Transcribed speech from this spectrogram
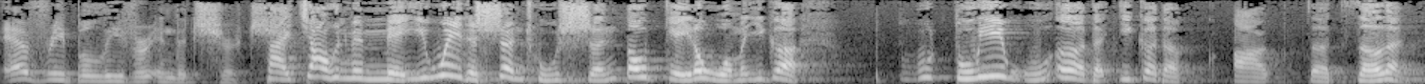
every believer in the church. 在教会里面每一位的圣徒，神都给了我们一个独独一无二的一个的啊、的责任。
